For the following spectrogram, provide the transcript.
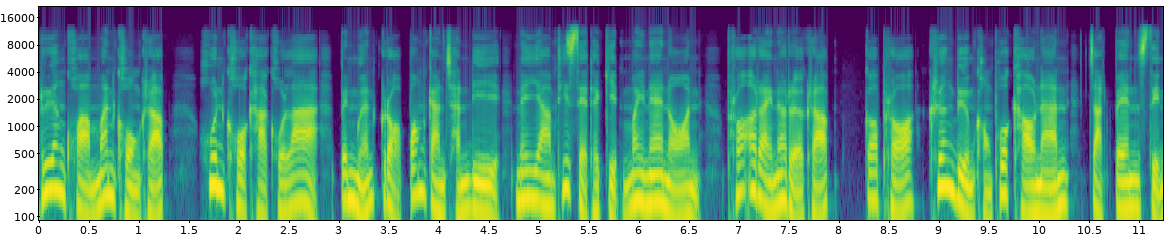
เรื่องความมั่นคงครับ หุ้นโคคาโคล่าเป็นเหมือนกรอบป้องกันชั้นดี ในยามที่เศรษฐกิจไม่แน่นอน เพราะอะไรนะเหรอครับ ก็เพราะเครื่องดื่มของพวกเขานั้นจัดเป็นสิน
